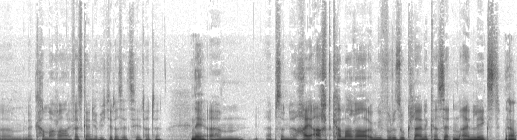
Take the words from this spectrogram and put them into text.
ähm, eine Kamera. Ich weiß gar nicht, ob ich dir das erzählt hatte. Nee, Ähm, ich habe so eine High-8-Kamera, irgendwie, wo du so kleine Kassetten einlegst. ja.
